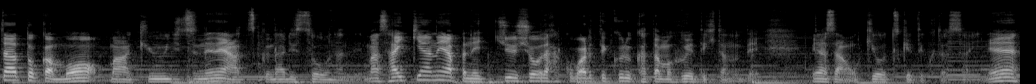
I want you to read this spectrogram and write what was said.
日とかも、まあ休日でね、暑くなりそうなんで、まあ最近はね、やっぱ熱中症で運ばれてくる方も増えてきたので、皆さんお気をつけてくださいね。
